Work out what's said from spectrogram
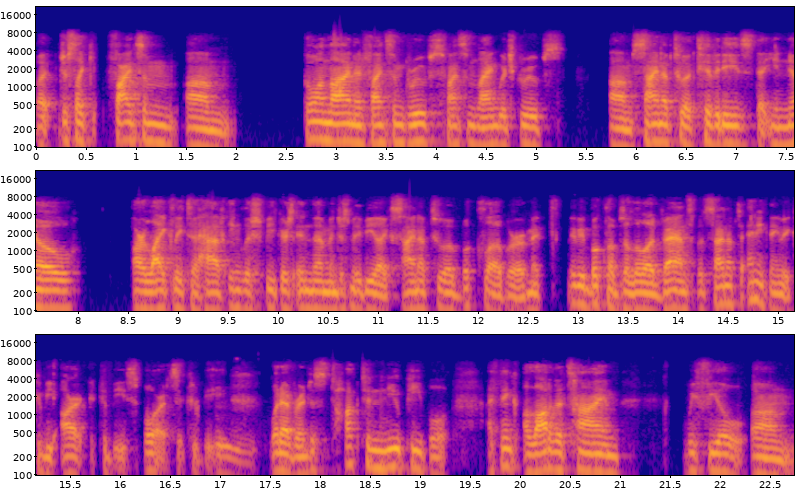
but just like find some, um, go online and find some groups, find some language groups, um, sign up to activities that you know are likely to have English speakers in them and just maybe like sign up to a book club or maybe book club's a little advanced, but sign up to anything. It could be art, it could be sports, it could be mm. whatever, and just talk to new people. I think a lot of the time we feel um,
